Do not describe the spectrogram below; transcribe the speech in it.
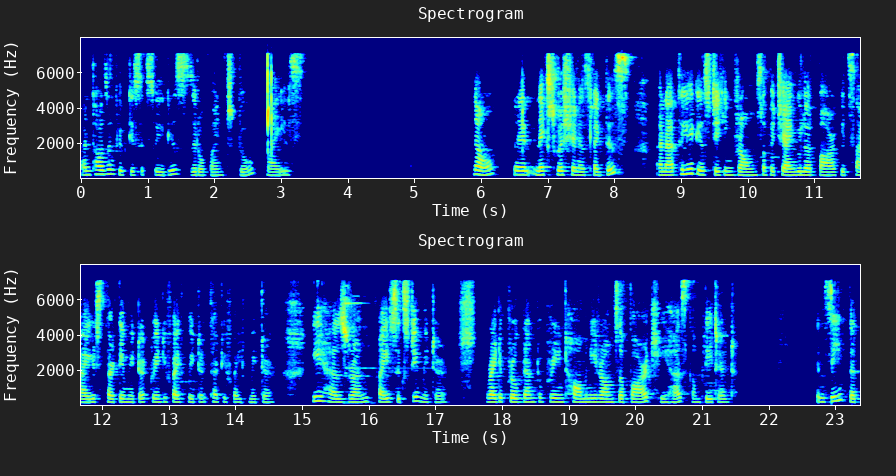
and 1056 feet is 0.2 miles. Now, the next question is like this. An athlete is taking rounds of a triangular park with sides 30 meter, 25 meter, 35 meter. He has run 560 meter. Write a program to print how many rounds of park he has completed. You can see the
